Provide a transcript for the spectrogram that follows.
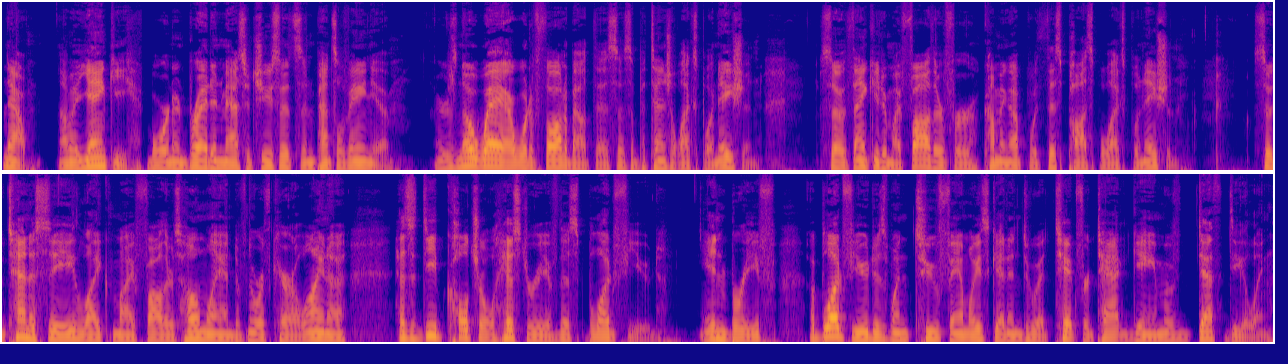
Now, I'm a Yankee, born and bred in Massachusetts and Pennsylvania. There's no way I would have thought about this as a potential explanation. So, thank you to my father for coming up with this possible explanation. So, Tennessee, like my father's homeland of North Carolina, has a deep cultural history of this blood feud. In brief, a blood feud is when two families get into a tit for tat game of death dealing.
